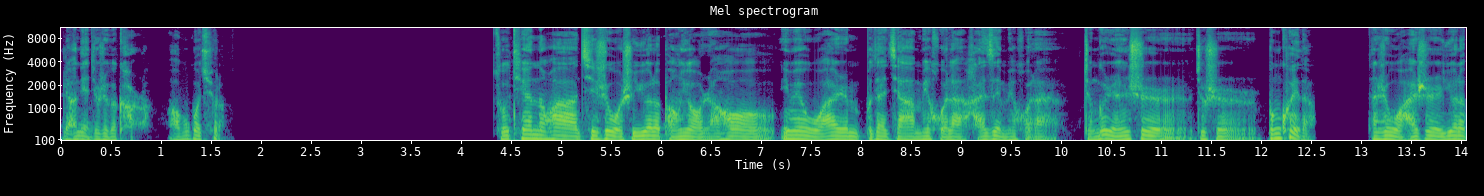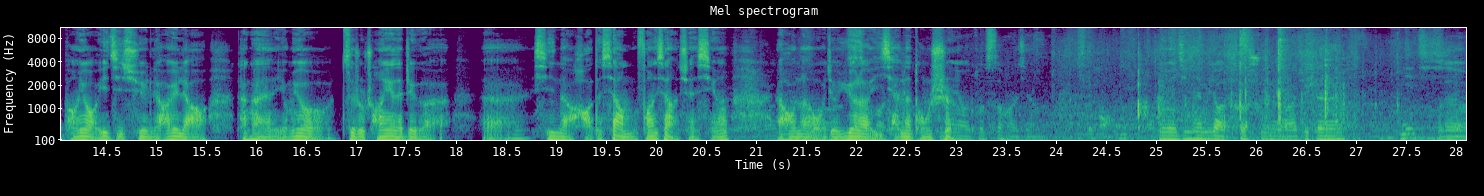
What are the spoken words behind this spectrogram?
两点就是个坎儿了，熬不过去了。昨天的话，其实我是约了朋友，然后因为我爱人不在家，没回来，孩子也没回来，整个人是就是崩溃的。但是我还是约了朋友一起去聊一聊，看看有没有自主创业的这个呃新的好的项目方向选型。然后呢，我就约了以前的同事。要做四号线，因为今天比较特殊，我要去跟我的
